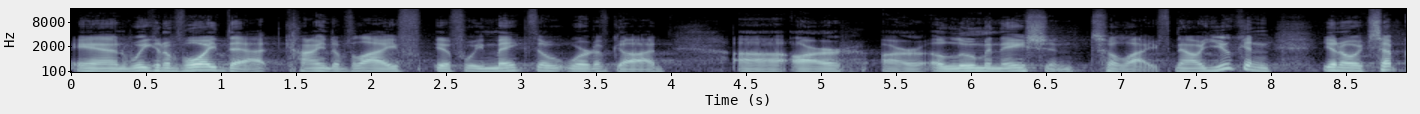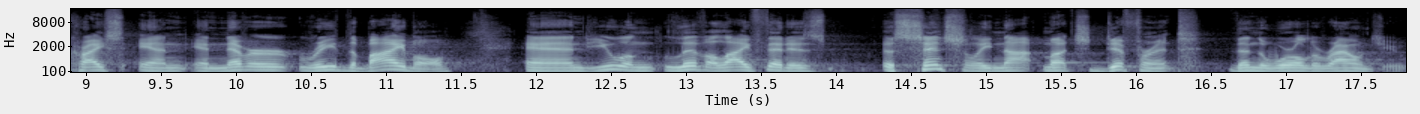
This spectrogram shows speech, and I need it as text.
And we can avoid that kind of life if we make the Word of God uh, our, our illumination to life. Now, you can, you know, accept Christ and, and never read the Bible, and you will live a life that is essentially not much different than the world around you.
